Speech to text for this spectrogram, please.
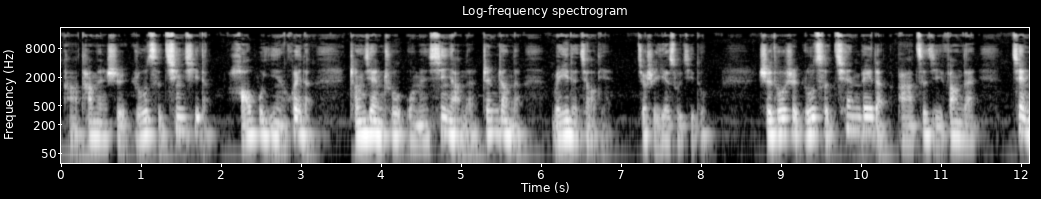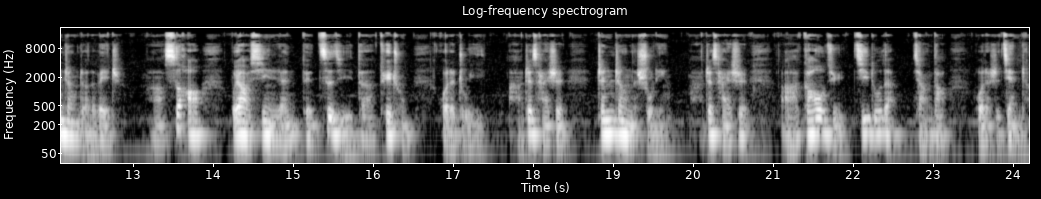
啊，他们是如此清晰的、毫不隐晦的呈现出我们信仰的真正的唯一的焦点，就是耶稣基督。使徒是如此谦卑的把自己放在见证者的位置啊，丝毫不要吸引人对自己的推崇或者注意啊，这才是真正的属灵啊，这才是啊高举基督的讲道或者是见证。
